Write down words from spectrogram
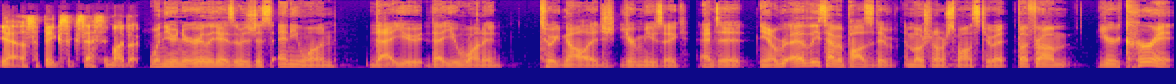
yeah, that's a big success in my book. When you're in your early days, it was just anyone that you that you wanted to acknowledge your music and to, you know, at least have a positive emotional response to it. But from your current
